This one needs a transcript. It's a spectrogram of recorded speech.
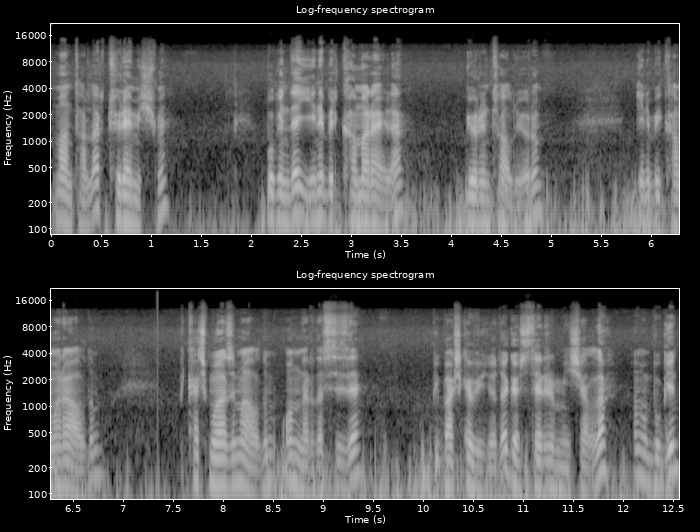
mantarlar türemiş mi? Bugün de yeni bir kamerayla görüntü alıyorum. Yeni bir kamera aldım. Birkaç malzeme aldım. Onları da size bir başka videoda gösteririm inşallah. Ama bugün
